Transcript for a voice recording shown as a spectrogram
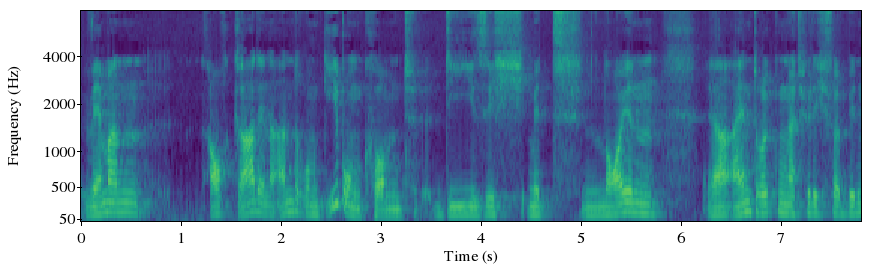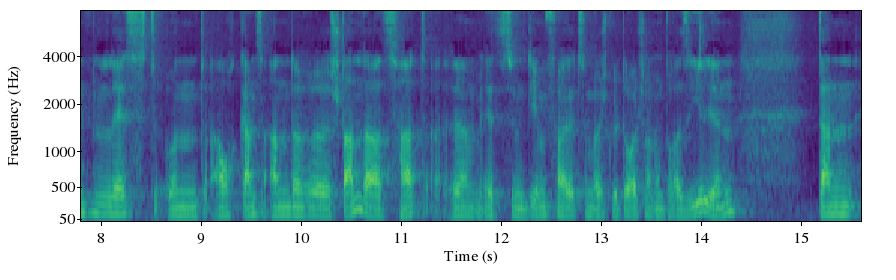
wenn man auch gerade in eine andere Umgebung kommt, die sich mit neuen ja, Eindrücken natürlich verbinden lässt und auch ganz andere Standards hat, äh, jetzt in dem Fall zum Beispiel Deutschland und Brasilien, dann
